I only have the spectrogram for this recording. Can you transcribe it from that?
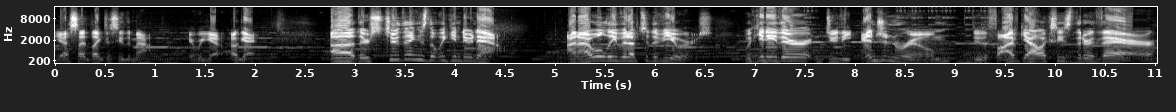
Yes, I'd like to see the map. Here we go. Okay. Uh, there's two things that we can do now and I will leave it up to the viewers. We can either do the engine room, do the five galaxies that are there,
